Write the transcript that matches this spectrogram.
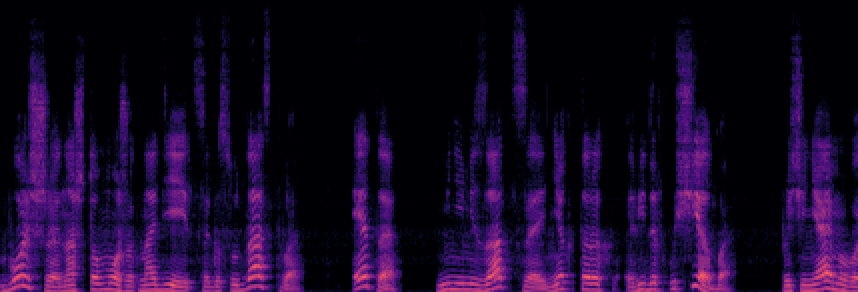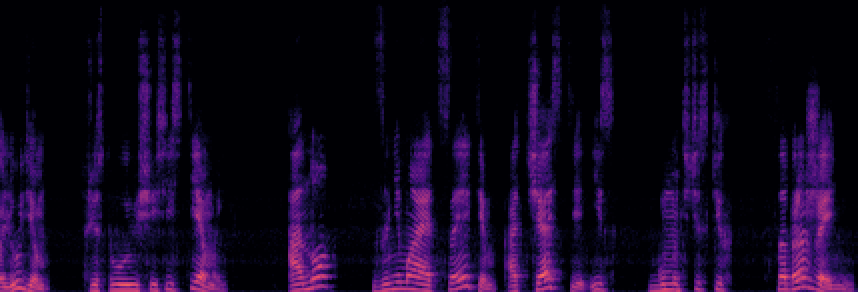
большее, на что может надеяться государство, это минимизация некоторых видов ущерба, причиняемого людям существующей системой. Оно занимается этим отчасти из гуманистических соображений,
